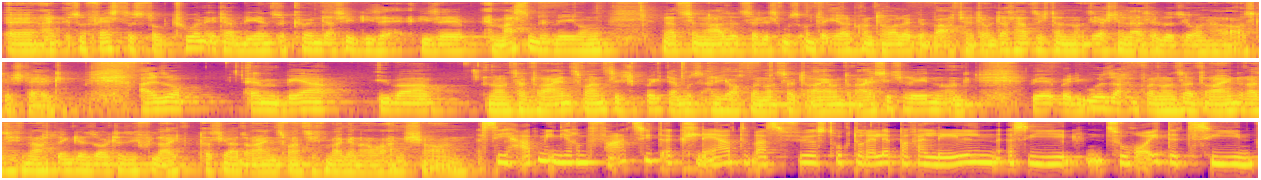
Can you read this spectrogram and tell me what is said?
äh, so feste Strukturen etablieren zu können, dass sie diese, diese Massenbewegung Nationalsozialismus unter ihre Kontrolle gebracht hätte. Und das hat sich dann sehr schnell als Illusion herausgestellt. Also ähm, wer über 1923 spricht, der muss eigentlich auch über 1933 reden. Und wer über die Ursachen von 1933 nachdenkt, der sollte sich vielleicht das Jahr 23 mal genauer anschauen. Sie haben in Ihrem Fazit erklärt, was für strukturelle Parallelen Sie zu heute ziehen.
